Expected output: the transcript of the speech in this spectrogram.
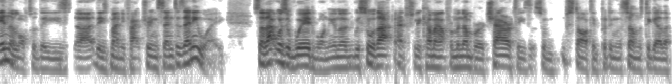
in a lot of these uh, these manufacturing centres anyway, so that was a weird one. You know, we saw that actually come out from a number of charities that sort of started putting the sums together.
